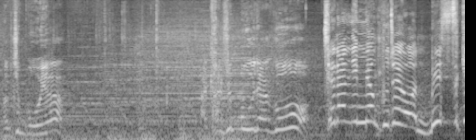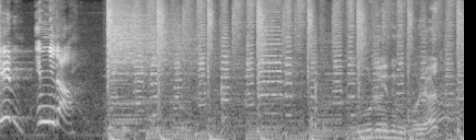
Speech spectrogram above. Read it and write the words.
당신 뭐야? 아 당신 뭐냐고? 재난인명구조요원 미스 김입니다. 뭐라는 거야?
